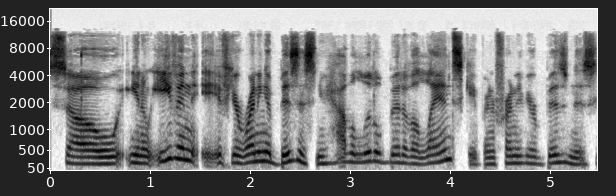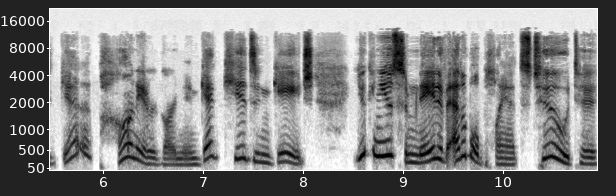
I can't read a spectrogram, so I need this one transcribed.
So, you know, even if you're running a business and you have a little bit of a landscape in front of your business, get a pollinator garden and get kids engaged. You can use some native edible plants too to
